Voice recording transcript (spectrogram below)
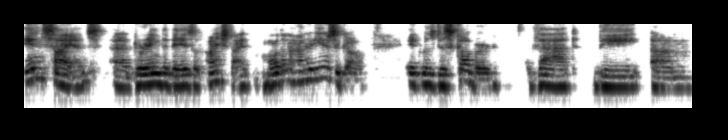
in science, uh, during the days of Einstein, more than 100 years ago, it was discovered that the um,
